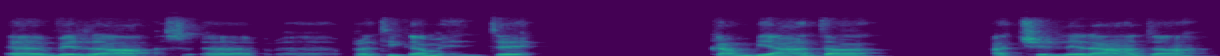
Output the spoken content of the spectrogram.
eh, verrà eh, praticamente cambiata, accelerata,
